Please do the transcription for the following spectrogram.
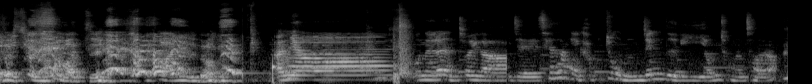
이거 진짜 이거 맞지? 이거 아니지 너? 안녕. 오늘은 저희가 이제 세상에 각종 논쟁들이 엄청 많잖아요. 그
